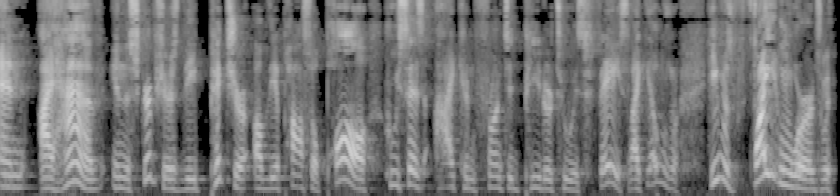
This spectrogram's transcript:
And I have in the scriptures the picture of the apostle Paul who says, I confronted Peter to his face. Like he was fighting words with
